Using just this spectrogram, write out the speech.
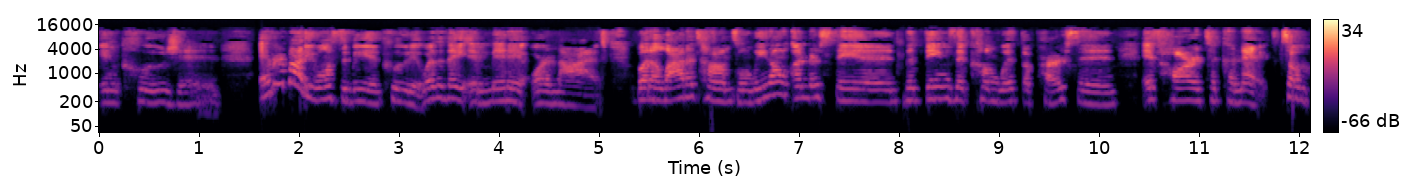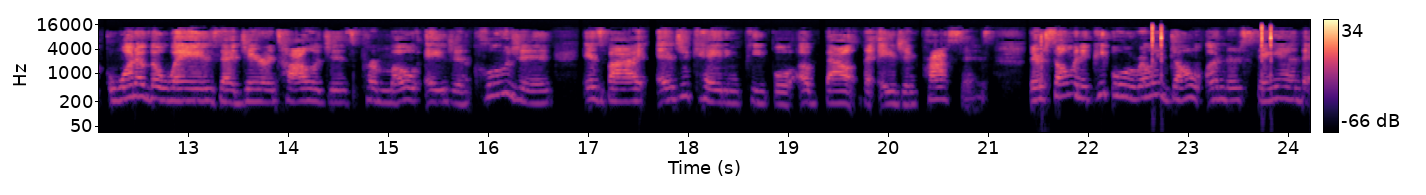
inclusion. Everybody wants to be included, whether they admit it or not. But a lot of times when we don't understand the things that come with a person, it's hard to connect. So one of the ways that gerontologists promote age inclusion is by educating people about the aging process. There's so many people who really don't understand the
